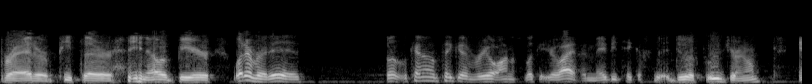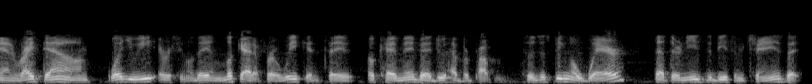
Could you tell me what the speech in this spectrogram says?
bread or pizza or you know beer, whatever it is. But kind of take a real honest look at your life and maybe take a do a food journal and write down what you eat every single day and look at it for a week and say, okay, maybe I do have a problem. So just being aware that there needs to be some change, that,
